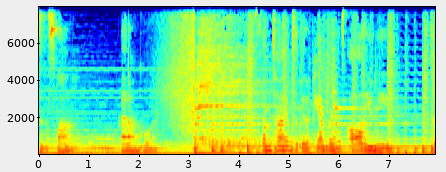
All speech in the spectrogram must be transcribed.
To the spa at Encore. Sometimes a bit of pampering is all you need to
